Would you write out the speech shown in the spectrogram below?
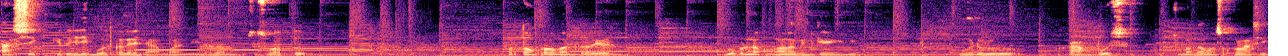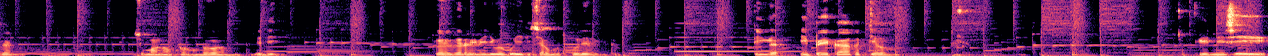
asik gitu. Jadi buat kalian nyaman di dalam sesuatu pertongkrongan kalian. Gue pernah kok ngalamin kayak gini. Gue dulu ke kampus cuma nggak masuk kelas sih kan. Cuma nongkrong doang gitu. Jadi gara-gara ini juga gue jadi cabut kuliah gitu. Tiga IPK kecil. Ini sih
